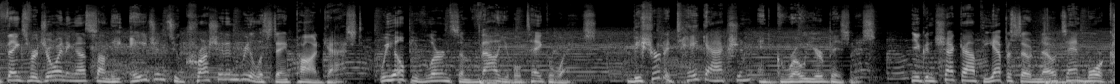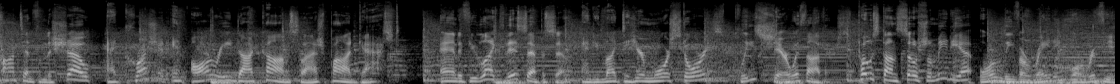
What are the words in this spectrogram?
Thanks for joining us on the Agents Who Crush It in Real Estate podcast. We hope you've learned some valuable takeaways. Be sure to take action and grow your business. You can check out the episode notes and more content from the show at crushitinre.com slash podcast. And if you like this episode and you'd like to hear more stories, please share with others, post on social media, or leave a rating or review.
